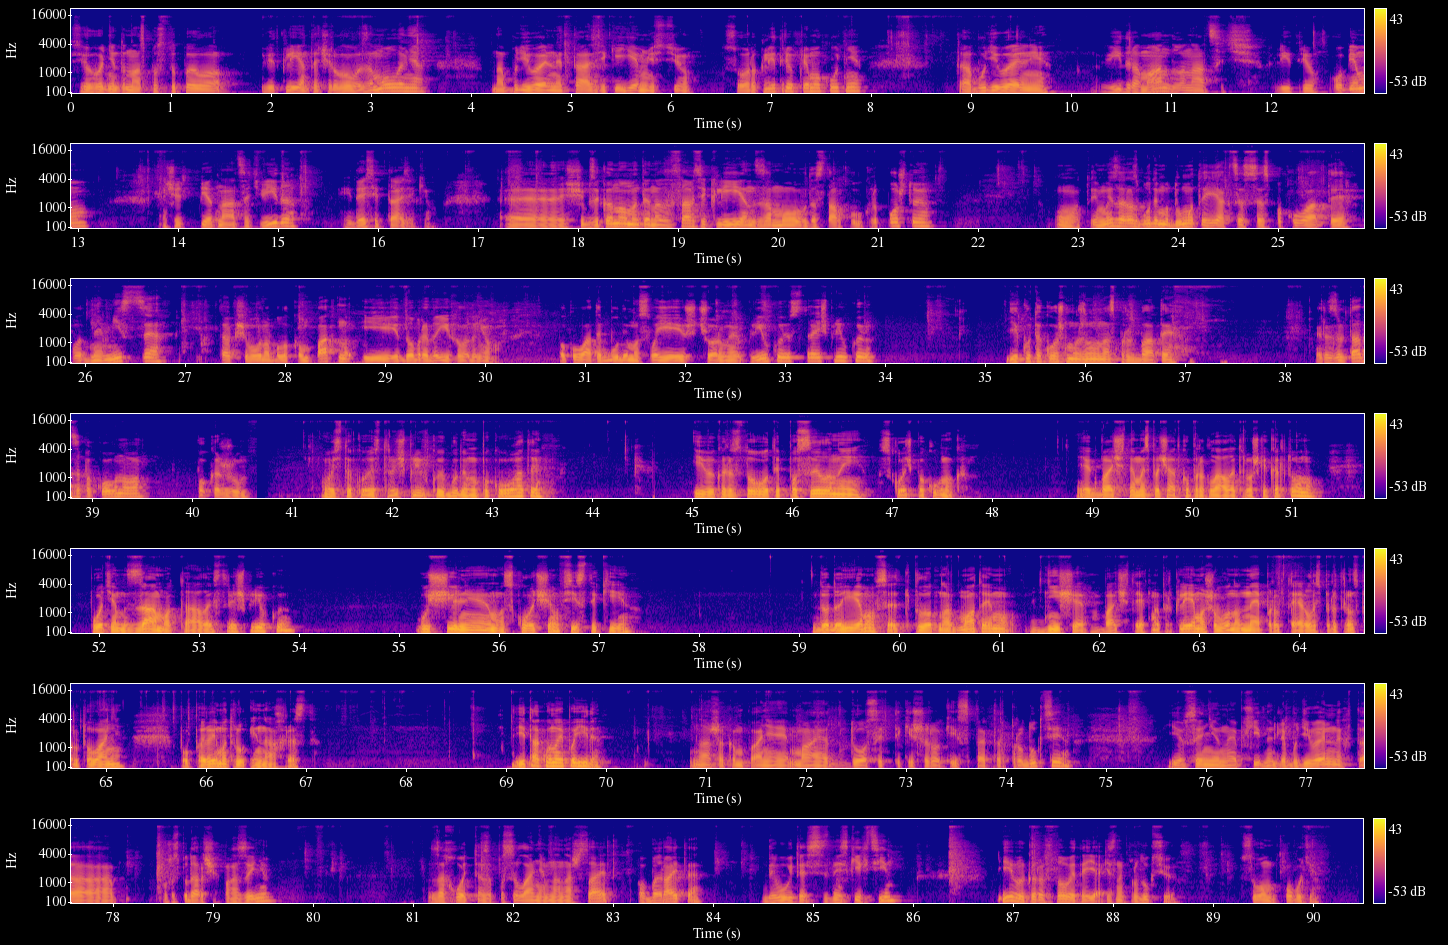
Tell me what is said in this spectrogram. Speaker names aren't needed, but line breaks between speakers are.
Сьогодні до нас поступило від клієнта чергове замовлення на будівельний тазики ємністю 40 літрів прямокутні та будівельні відра МАН 12 літрів об'ємом, значить 15 відер і 10 тазиків. Е, щоб зекономити на доставці, клієнт замовив доставку Укрпоштою. От, і ми зараз будемо думати, як це все спакувати в одне місце, так, щоб воно було компактно і добре доїхало до нього. Пакувати будемо своєю ж чорною плівкою, стрейч-плівкою, яку також можна у нас придбати. Результат запакованого покажу. Ось такою стрейч-плівкою будемо пакувати і використовувати посилений скотч-пакунок. Як бачите, ми спочатку проклали трошки картону, потім замотали стрейч-плівкою, ущільнюємо скотчем всі стики, додаємо, все плотно обматуємо. Дніще бачите, як ми приклеїмо, щоб воно не протерлось при транспортуванні по периметру і нахрест. І так воно і поїде. Наша компанія має досить такий широкий спектр продукції. Є все необхідне для будівельних та господарчих магазинів. Заходьте за посиланням на наш сайт, обирайте, дивуйтесь з низьких цін і використовуйте якісну продукцію в своєму побуті.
